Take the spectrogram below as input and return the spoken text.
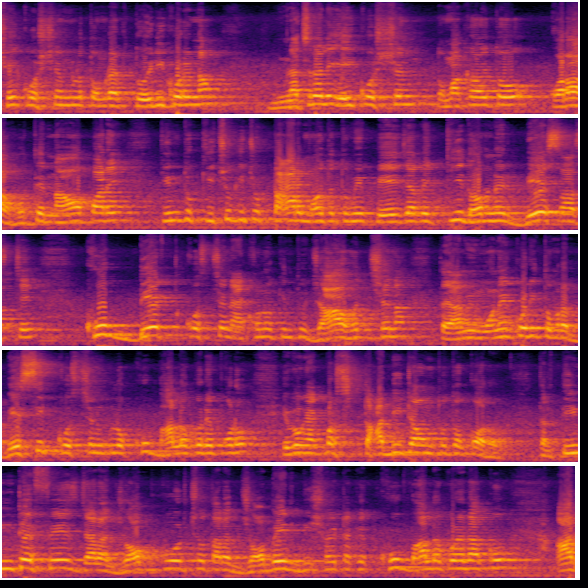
সেই কোশ্চেনগুলো তোমরা তৈরি করে নাও। ন্যাচারালি এই কোশ্চেন তোমাকে হয়তো করা হতে নাও পারে, কিন্তু কিছু কিছু টার্ম হয়তো তুমি পেয়ে যাবে, কি ধরনের বেস আসছে খুব ডেপথ কোশ্চেন এখনও কিন্তু যাওয়া হচ্ছে না। তাই আমি মনে করি তোমরা বেসিক কোশ্চেনগুলো খুব ভালো করে পড়ো এবং একবার স্টাডিটা অন্তত করো। তার তিনটে ফেজ যারা জব করছ, তারা জবের বিষয়টাকে খুব ভালো করে রাখো আর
